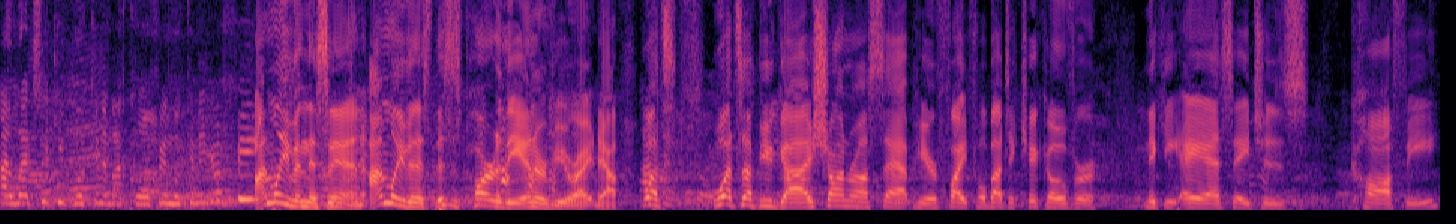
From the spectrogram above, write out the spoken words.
I literally keep looking at my coffee and looking at your feet. I'm leaving this in. I'm leaving this. This is part of the interview right now. What's what's up, you guys? Sean Ross Sapp here, Fightful, about to kick over Nikki ASH's coffee.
